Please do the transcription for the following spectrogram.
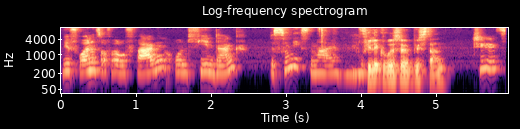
Wir freuen uns auf eure Fragen und vielen Dank. Bis zum nächsten Mal. Viele Grüße. Bis dann. Tschüss.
